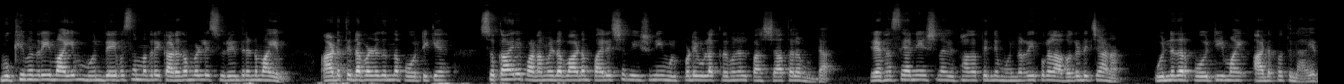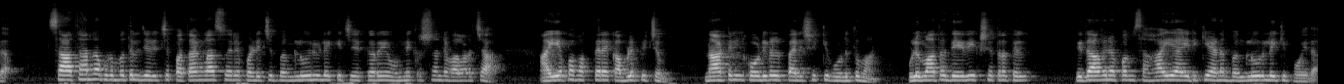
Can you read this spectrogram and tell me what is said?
മുഖ്യമന്ത്രിയുമായും മുൻ ദേവസ്വം മന്ത്രി കടകംപള്ളി സുരേന്ദ്രനുമായും അടുത്തിടപഴകുന്ന പോട്ടിക്ക് സ്വകാര്യ പണമിടപാടും പലിശ ഭീഷണിയും ഉൾപ്പെടെയുള്ള ക്രിമിനൽ പശ്ചാത്തലമുണ്ട്. രഹസ്യാന്വേഷണ വിഭാഗത്തിന്റെ മുന്നറിയിപ്പുകൾ അവഗണിച്ചാണ് ഉന്നതർ പോറ്റിയുമായി അടുപ്പത്തിലായത്. സാധാരണ കുടുംബത്തിൽ ജനിച്ച് പത്താം ക്ലാസ് വരെ പഠിച്ച് ബംഗളൂരുവിലേക്ക് ചേക്കേറിയ ഉണ്ണികൃഷ്ണന്റെ വളർച്ച അയ്യപ്പ ഭക്തരെ കബളിപ്പിച്ചും നാട്ടിൽ കോടികൾ പലിശയ്ക്ക് കൊടുത്തുമാണ്. ഉളിമാത്ത ദേവീ ക്ഷേത്രത്തിൽ പിതാവിനൊപ്പം സഹായിയായിരിക്കെയാണ് ബംഗളൂരിലേക്ക് പോയത്.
